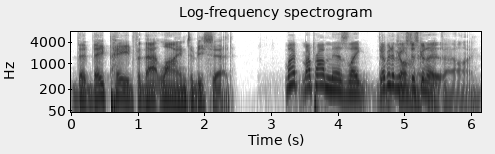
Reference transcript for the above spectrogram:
that they paid for that line to be said. My my problem is like The WWE's just gonna that line.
